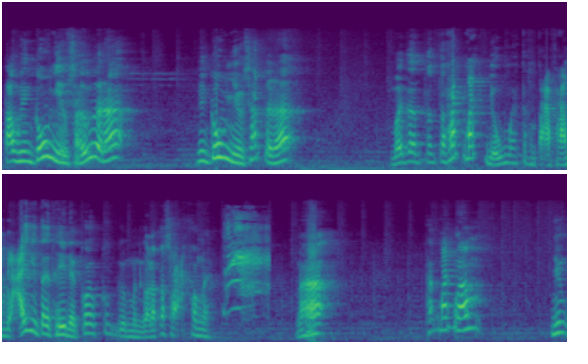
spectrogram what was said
Tao nghiên cứu nhiều sử rồi đó. Nghiên cứu nhiều sách rồi đó mới ta, ta, ta thắc mắc vụ mà thằng tà phạm lãi với tây thi này có, có mình gọi là có soạt không nè? Đó. Thắc mắc lắm. Nhưng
